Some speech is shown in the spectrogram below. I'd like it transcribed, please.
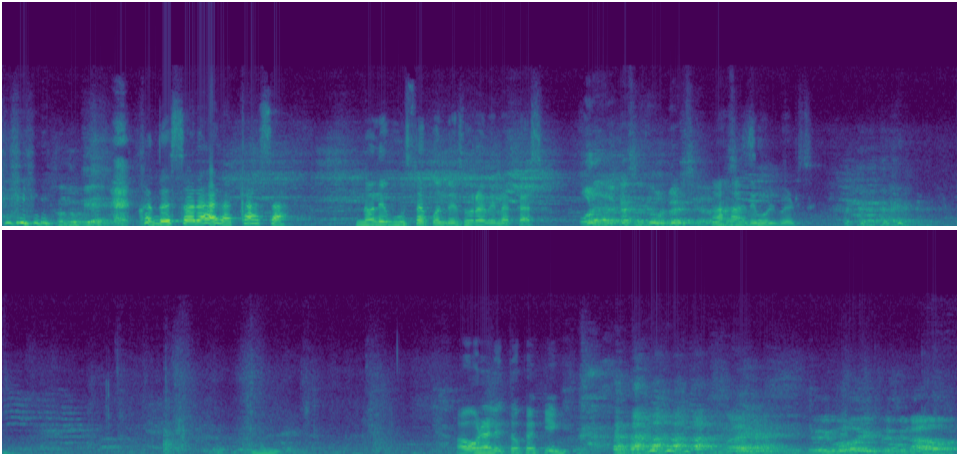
¿Cuándo qué? Cuando es hora de la casa. No le gusta cuando es hora de la casa. Hora de la casa es devolverse a la Ajá, casa. devolverse. Ahora le toca a quién. Me voy impresionado.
